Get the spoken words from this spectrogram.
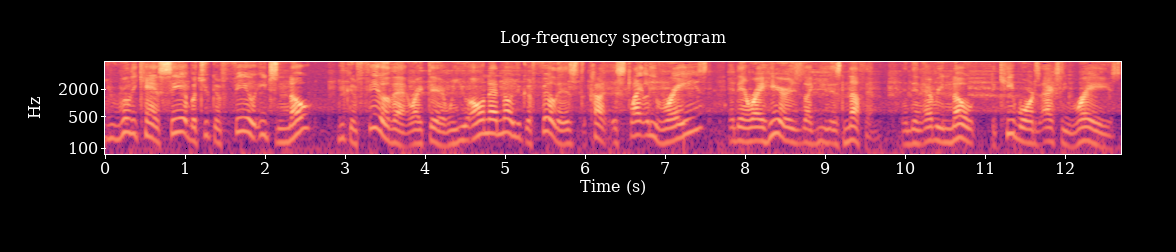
you really can't see it, but you can feel each note. You can feel that right there. When you own that note, you can feel it. It's kind of, it's slightly raised, and then right here is like you, it's nothing. And then every note, the keyboard is actually raised.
